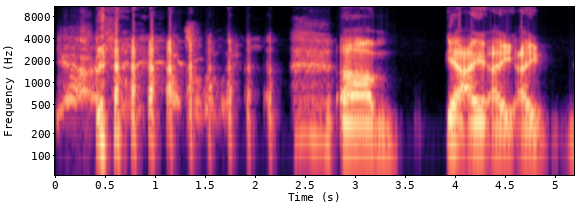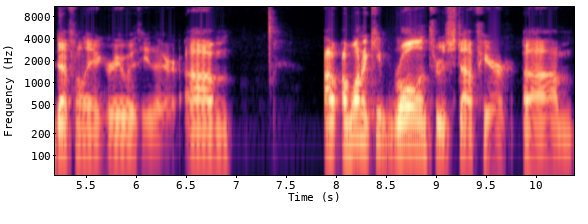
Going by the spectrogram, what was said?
Yeah, absolutely. absolutely. Um, yeah, I, I, I, definitely agree with you there. Um, I, I want to keep rolling through stuff here. Um,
